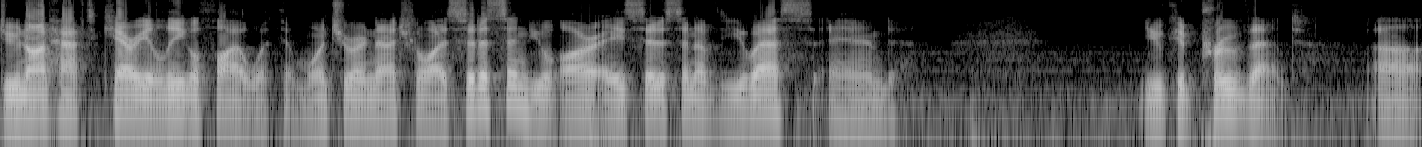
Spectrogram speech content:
do not have to carry a legal file with them. Once you're a naturalized citizen, you are a citizen of the U.S. and you could prove that. Uh,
